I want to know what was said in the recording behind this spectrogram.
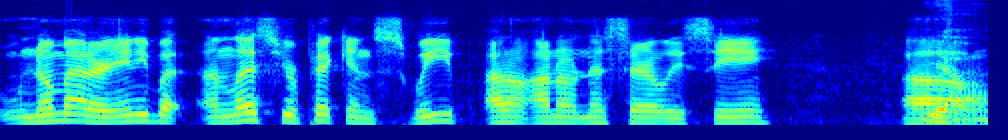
no matter anybody unless you're picking sweep i don't i don't necessarily see um, Yeah.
